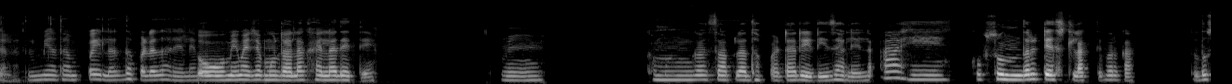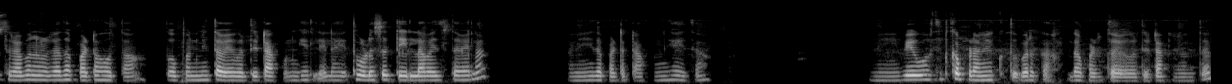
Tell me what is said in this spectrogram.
चला तर मी आता पहिलाच धपाटा झालेला आहे. तो मी माझ्या मुलाला खायला देते. खमंग असा आपला धपाटा रेडी झालेला आहे. खूप सुंदर टेस्ट लागते बरं का. तर दुसरा बनवलेला धपाटा होता तो पण मी तव्यावरती टाकून घेतलेला आहे. थोडंसं तेल लावायचं तव्याला आणि धपाटा टाकून घ्यायचा. आणि व्यवस्थित कपडा निघतो बरं का धपाटा तव्यावरती टाकल्यानंतर.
